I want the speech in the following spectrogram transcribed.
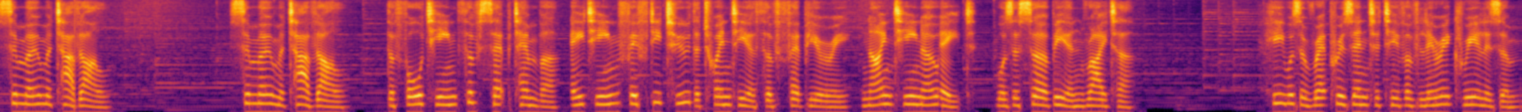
Simon Matavulj. Simon Matavulj, the 14th of September 1852 the 20th of February 1908 was a Serbian writer. He was a representative of lyric realism,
